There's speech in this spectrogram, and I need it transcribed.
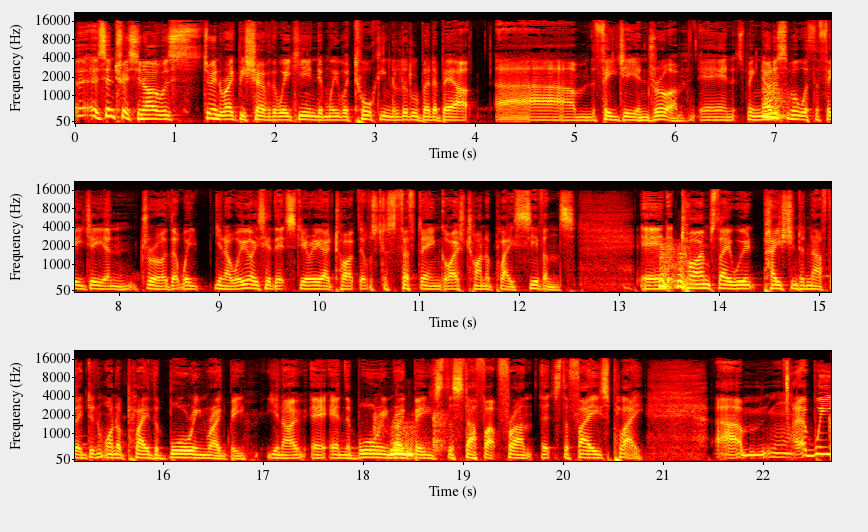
It's interesting. I was doing a rugby show over the weekend, and we were talking a little bit about um, the Fijian Drua, and it's been hmm. noticeable with the Fijian Drua that we, you know, we always had that stereotype that was just fifteen guys trying to play sevens, and at times they weren't patient enough. They didn't want to play the boring rugby, you know, and the boring mm. rugby's the stuff up front. It's the phase play. Um, we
